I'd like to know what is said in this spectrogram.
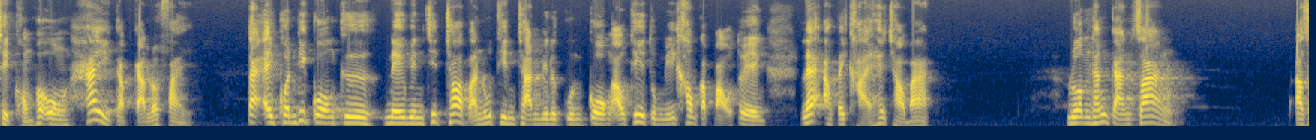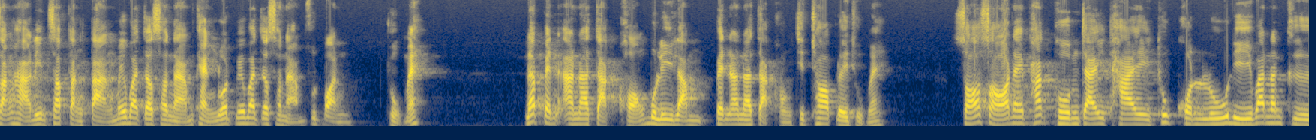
สิทธิ์ของพระองค์ให้กับการรถไฟ แต่ไอคนที่โกงคือเนวินชิดชอบอนุทินชาญวิรกุลโกงเอาที่ตรงนี้เข้ากระเป๋าตัวเอง และเอาไปขายให้ชาวบ้าน รวมทั้งการสร้างอสังหาริมทรัพย์ต่างๆ ไม่ว่าจะสนามแข่งรถไม่ว่าจะสนามฟุตบอลถูกไหมและเป็นอาณาจักรของบุรีรัมย์เป็นอาณาจักรของชิดชอบเลยถูกไหมสสในพักภูมิใจไทยทุกคนรู้ดีว่านั่นคือ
